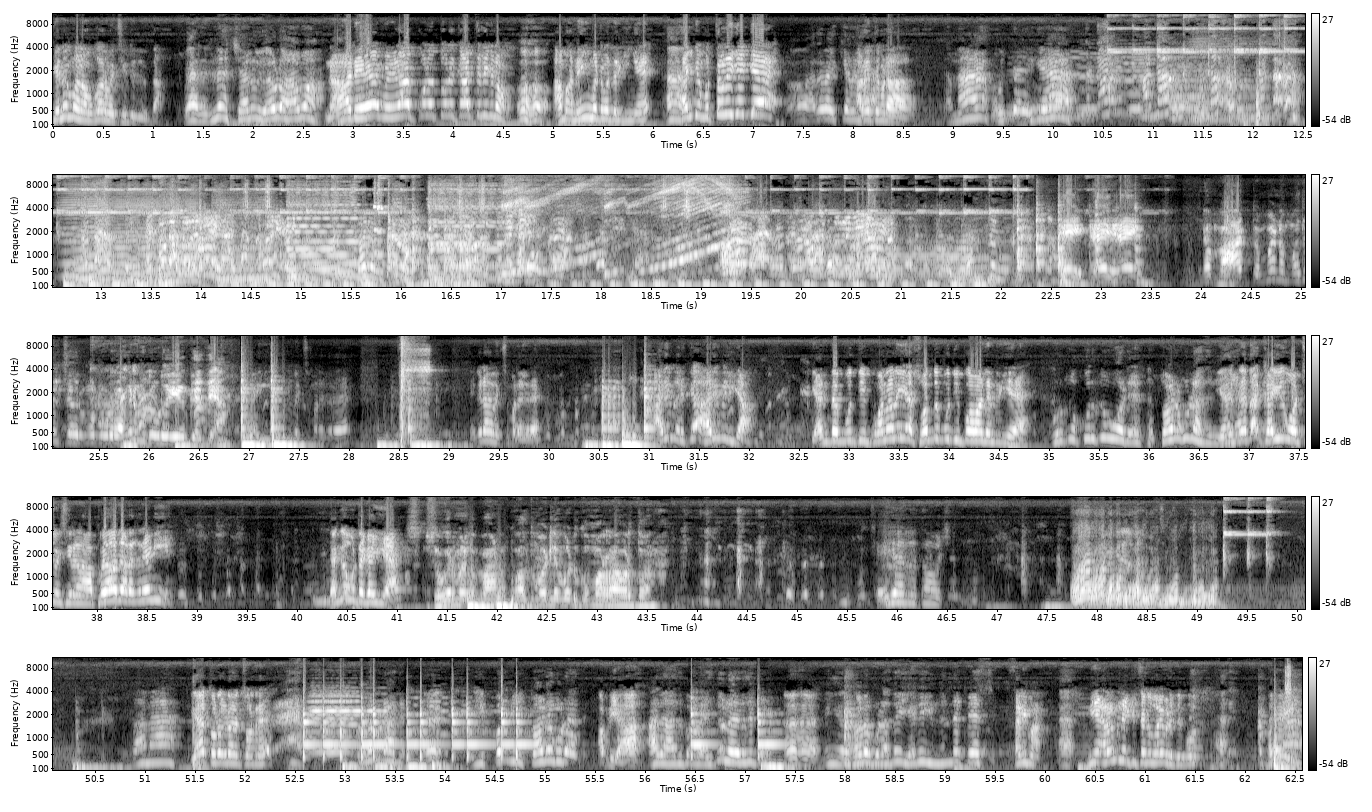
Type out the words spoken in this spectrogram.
தினமலை உட்கார வச்சுட்டு இருக்குதான். வேற என்ன செலவு? எவ்வளவு ஆகும்? நாடே விழா குலத்தோட காத்திருக்கணும் ஓஹோ. ஆமா நீங்க மட்டும் வந்திருக்கீங்க. தங்க முத்தலைங்க ஓ, அதை வைக்கிறேன். அழைத்துவிடா அம்மா குத்தகைக்கு ஏய் ஏய் ஏய். என்ன வாட்டமா நம்ம முதல் சேவர் மூட்டு விடுற மாதிரி மூட்டு விடுறது எங்கடா வச்சு மடங்குற அறிவு இருக்கு? அறிவு இல்லையா? எந்த புத்தி போனாலும் என் சொந்த புத்தி போவாதுன்றீங்க குறுக்கு குறுக்கு ஓடு. தொடக்கூடாது நீ. எங்கதான் கையை உடச்சு வச்சிருக்கலாம் அப்பயாவது அடங்குற நீ. எங்க விட்ட கைய? சுகர் மேல பானம் குளத்து மாட்டிலே போட்டு கும்பிடுறான் ஒருத்தன். வச்சு. ஏன் தொடக்கூடாதுன்னு சொல்றேன் தொடக்கூடாது. இப்போ நீ தொடக்கூடாது. அப்படியா? அது அது இதுல ஆஹா. நீங்க தொடக்கூடாது எடி நின்று பேசு. சரிம்மா. நீ அரண்மனைக்கு சென்று ஓய்வு எடுத்து போ. ஏய்,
